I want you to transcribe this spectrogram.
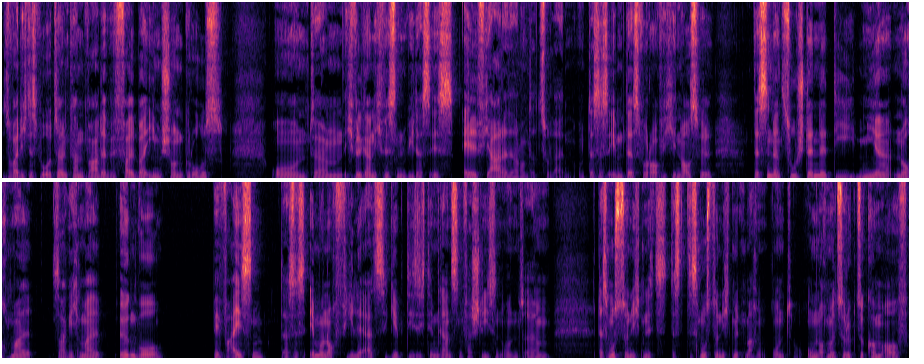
soweit ich das beurteilen kann, war der Befall bei ihm schon groß. Und ähm, ich will gar nicht wissen, wie das ist, elf Jahre darunter zu leiden. Und das ist eben das, worauf ich hinaus will. Das sind dann Zustände, die mir nochmal, sage ich mal, irgendwo beweisen, dass es immer noch viele Ärzte gibt, die sich dem Ganzen verschließen. Und ähm, das musst du nicht das, das musst du nicht mitmachen. Und um nochmal zurückzukommen auf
